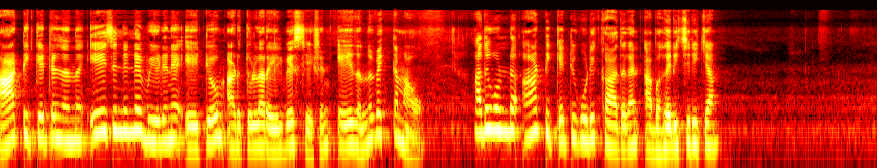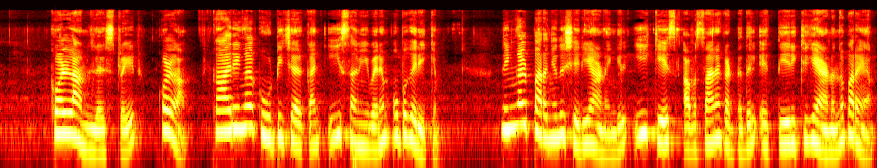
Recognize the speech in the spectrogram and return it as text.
ആ ടിക്കറ്റിൽ നിന്ന് ഏജന്റിന്റെ വീടിന് ഏറ്റവും അടുത്തുള്ള റെയിൽവേ സ്റ്റേഷൻ ഏതെന്ന് വ്യക്തമാവും. അതുകൊണ്ട് ആ ടിക്കറ്റ് കൂടി കാതകൻ അപഹരിച്ചിരിക്കാം. കൊള്ളാം ലെസ്ട്രേഡ് കൊള്ളാം. കാര്യങ്ങൾ കൂട്ടിച്ചേർക്കാൻ ഈ സമീപനം ഉപകരിക്കും. നിങ്ങൾ പറഞ്ഞത് ശരിയാണെങ്കിൽ ഈ കേസ് അവസാന ഘട്ടത്തിൽ എത്തിയിരിക്കുകയാണെന്ന് പറയാം.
